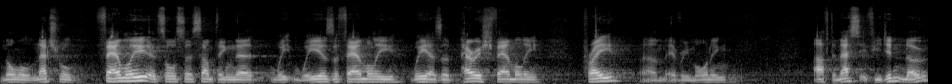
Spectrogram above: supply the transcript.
normal natural family, it's also something that we, we as a family, we as a parish family, pray um, every morning after Mass. If you didn't know,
